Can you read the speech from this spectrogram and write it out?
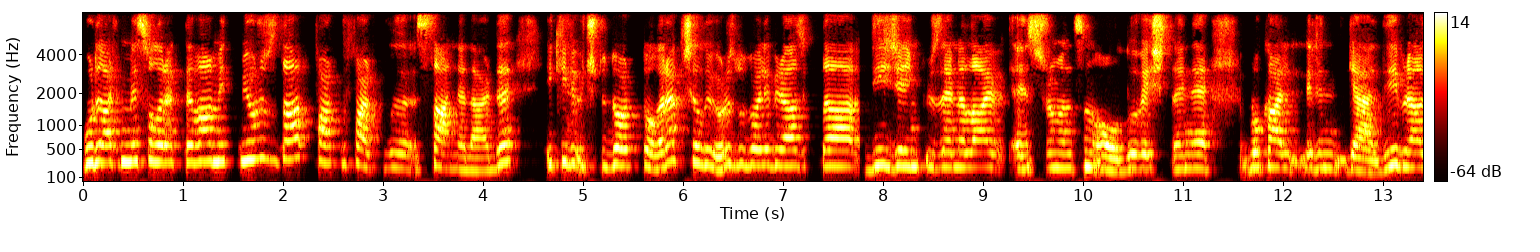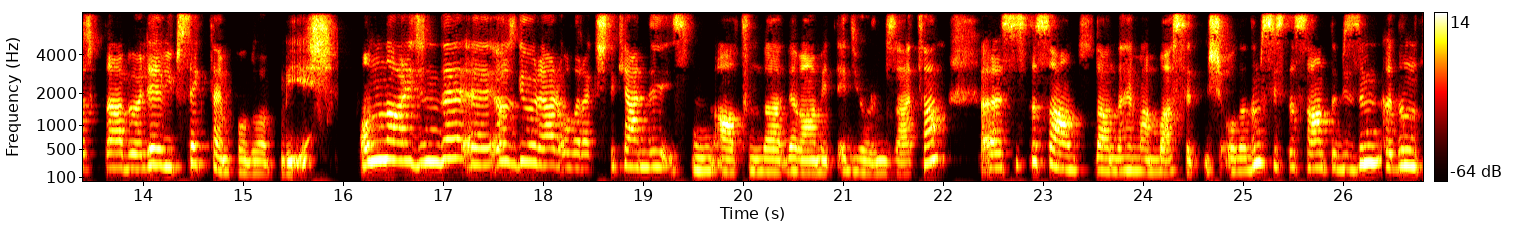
Burada artık mes olarak devam etmiyoruz da farklı farklı sahnelerde ikili, üçlü, dörtlü olarak çalıyoruz. Bu böyle birazcık daha DJing üzerine live enstrümanın olduğu ve işte hani vokallerin geldiği birazcık daha böyle yüksek tempolu bir iş. Onun haricinde e, Özge Örer olarak işte kendi isminin altında devam et, ediyorum zaten. E, Sista Sound'dan da hemen bahsetmiş olalım. Sista Sound da bizim kadın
